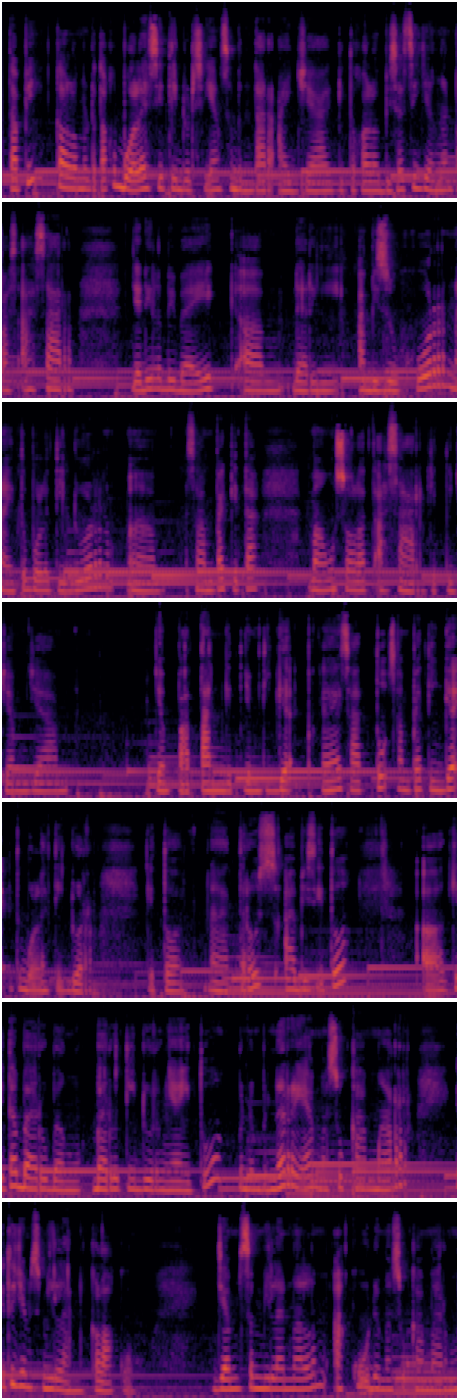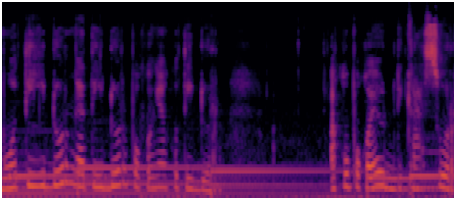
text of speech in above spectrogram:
Tapi kalau menurut aku boleh sih tidur siang sebentar aja gitu. Kalau bisa sih jangan pas asar. Jadi lebih baik um, dari abis zuhur nah itu boleh tidur um, sampai kita mau sholat asar gitu jam-jam jam 4 gitu jam 3 kayak 1 sampai 3 itu boleh tidur gitu. Nah terus abis itu uh, kita baru bang baru tidurnya itu bener-bener ya masuk kamar itu jam 9 kalau aku. Jam 9 malam aku udah masuk kamar. Mau tidur nggak tidur pokoknya aku tidur. Aku pokoknya udah di kasur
